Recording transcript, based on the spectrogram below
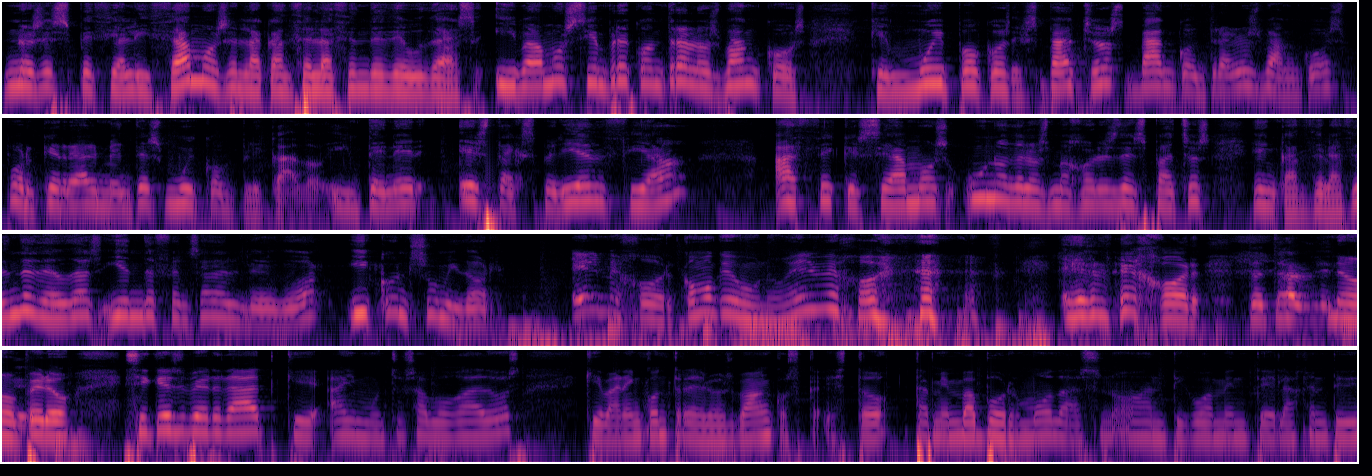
Nos especializamos en la cancelación de deudas y vamos siempre contra los bancos, que muy pocos despachos van contra los bancos porque realmente es muy complicado. Y tener esta experiencia hace que seamos uno de los mejores despachos en cancelación de deudas y en defensa del deudor y consumidor. El mejor, ¿cómo que uno? El mejor. el mejor, totalmente. No, pero sí que es verdad que hay muchos abogados que van en contra de los bancos. Esto también va por modas, ¿no? Antiguamente la gente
